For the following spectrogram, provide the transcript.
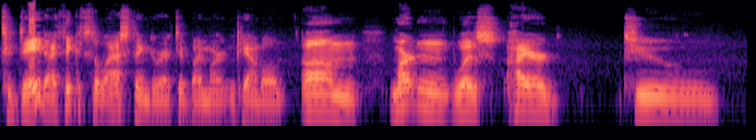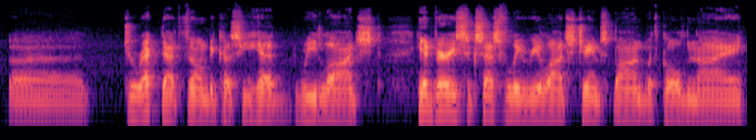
To date, I think it's the last thing directed by Martin Campbell. Um, Martin was hired to uh, direct that film because he had relaunched, he had very successfully relaunched James Bond with GoldenEye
